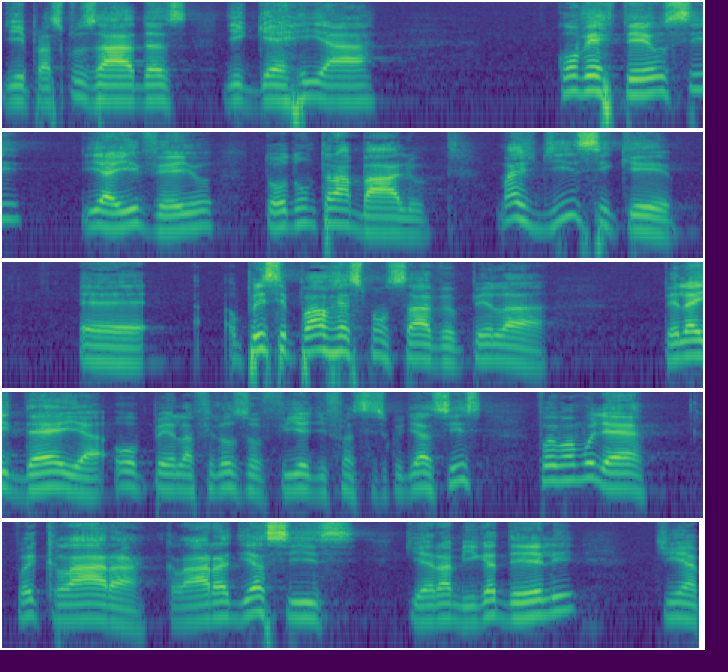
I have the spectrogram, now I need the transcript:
de ir para as cruzadas, de guerrear. Converteu-se e aí veio todo um trabalho. Mas disse que é, o principal responsável pela, pela ideia ou pela filosofia de Francisco de Assis foi uma mulher, foi Clara, Clara de Assis, que era amiga dele, tinha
